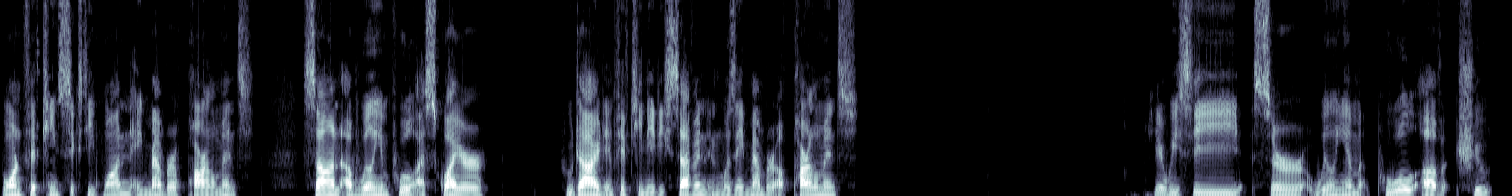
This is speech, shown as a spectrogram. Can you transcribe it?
born 1561, a member of Parliament, son of William Poole Esquire, who died in 1587 and was a member of Parliament. Here we see Sir William Poole of Shute.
